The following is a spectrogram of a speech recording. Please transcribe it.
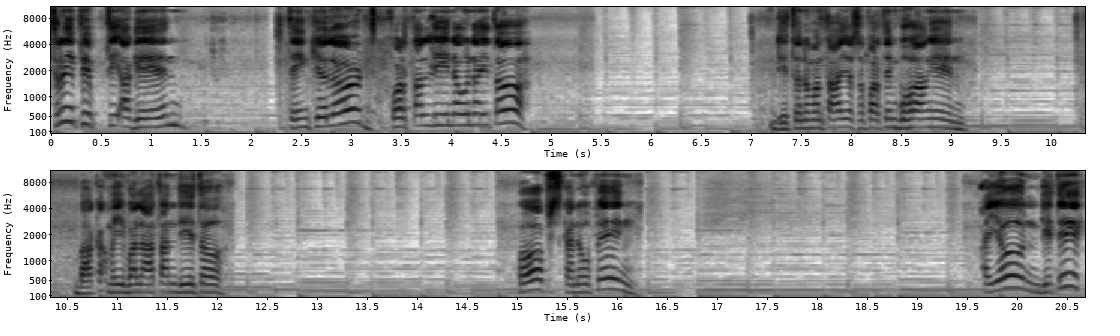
350 again. Thank you Lord. Kwartang linaw na ito. Dito naman tayo sa parteng buhangin. Baka may balatan dito. Ops, kanuping. Ayun, gitik.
